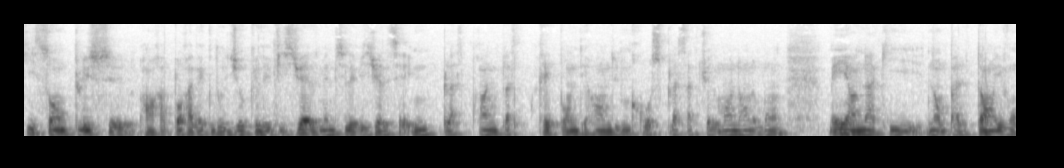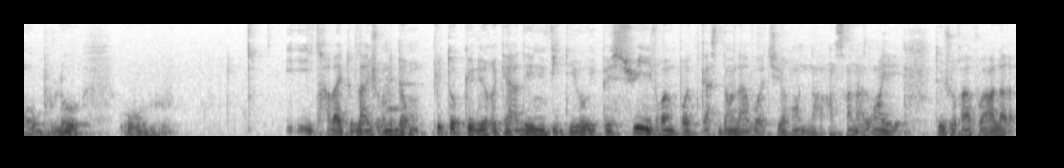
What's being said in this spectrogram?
qui sont plus euh, en rapport avec l'audio que le visuel, même si le visuel c'est une place, prend une place prépondérante, une grosse place actuellement dans le monde. Mais il y en a qui n'ont pas le temps, ils vont au boulot ou ils travaillent toute la journée. Donc, plutôt que de regarder une vidéo, il peut suivre un podcast dans la voiture en, s'en allant et toujours avoir la,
